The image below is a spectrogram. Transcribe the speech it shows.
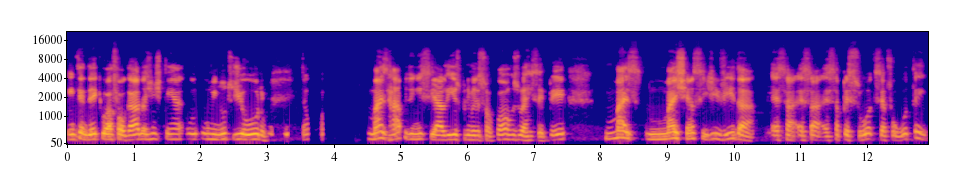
entender que o afogado a gente tem o, o minuto de ouro. Então, mais rápido iniciar ali os primeiros socorros, o RCP, mais, mais chance de vida essa, essa, essa pessoa que se afogou tem.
